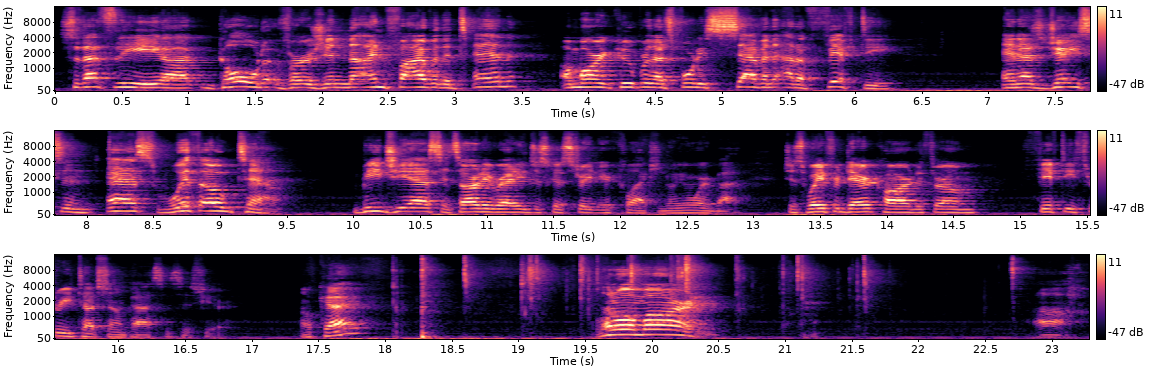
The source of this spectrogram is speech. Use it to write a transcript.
So that's the uh, gold version, 9-5 with a 10. Amari Cooper, that's 47 out of 50. And that's Jason S with Oaktown. BGS, it's already ready. Just go straight to your collection. Don't even worry about it. Just wait for Derek Carr to throw him 53 touchdown passes this year. Okay? Little Amari. Ah.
